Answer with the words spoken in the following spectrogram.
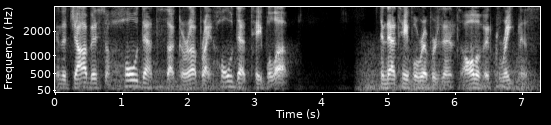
And the job is to hold that sucker up, right? Hold that table up. And that table represents all of it, greatness.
